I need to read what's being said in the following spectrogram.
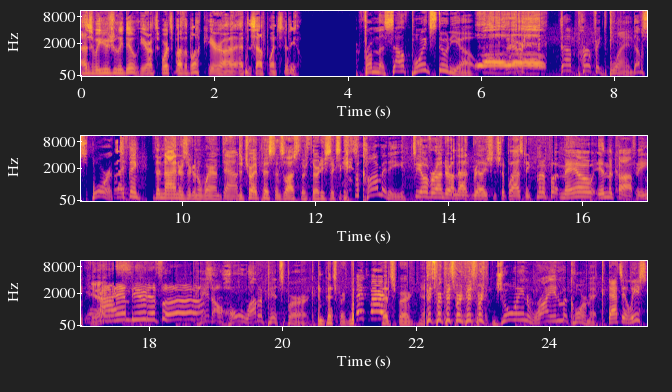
as we usually do here on Sports by the Book here uh, at the South Point Studio. From the South Point Studio, the perfect blend of sports, But I think the Niners are going to wear them down. Detroit Pistons lost their 36 games. comedy, See over under on that relationship lasting. I'm going to put mayo in the coffee Yeah. I am beautiful. and a whole lot of Pittsburgh. in Pittsburgh. Pittsburgh. Pittsburgh. yeah. Pittsburgh, Pittsburgh, Pittsburgh. Join Ryan McCormick, That's at least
